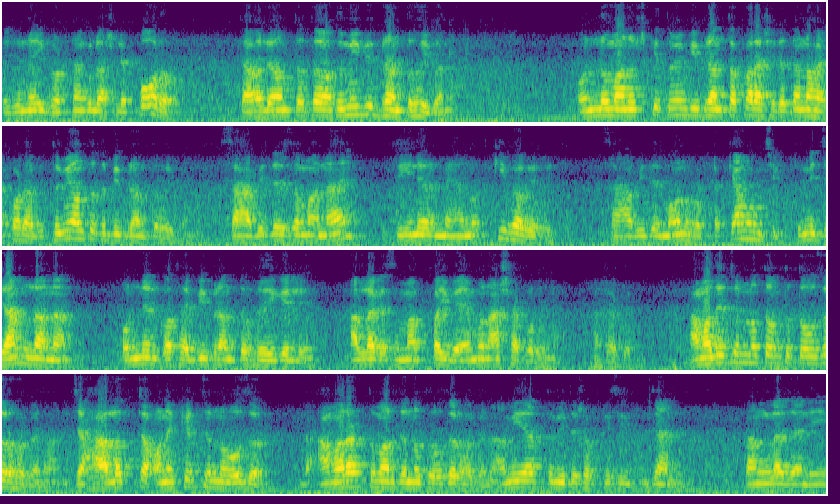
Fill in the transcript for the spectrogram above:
এই জন্য এই ঘটনাগুলো আসলে পড়ো। তাহলে অন্তত তুমি বিভ্রান্ত হইবে না। অন্য মানুষকে তুমি বিভ্রান্ত করা, সেটা তো না হয়, পড়াবে। তুমি অন্তত বিভ্রান্ত হইবে না। সাহাবিদের জমানায় দিনের মেহনত কীভাবে হইত? সাহাবিদের মনোভাবটা কেমন ছিল? তুমি জানলা না, অন্যের কথায় বিভ্রান্ত হয়ে গেলে আল্লাহ কাছে মাপ পাইবে, এমন আশা করো না। আশা করো। আমাদের জন্য তো অন্তত ওজোর হবে না। জাহালতটা অনেকের জন্য ওজোর। আমার আর তোমার জন্য তো ওজোর হবে না। আমি আর তুমি তো সবকিছু জানি। বাংলা জানি,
